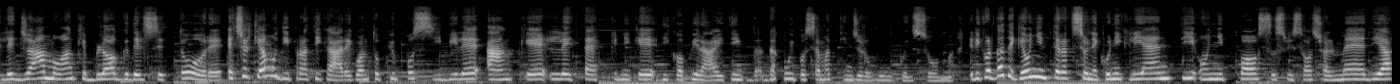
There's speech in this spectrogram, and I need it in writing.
leggiamo anche blog del settore e cerchiamo di praticare quanto più possibile anche le tecniche di copywriting da, da cui possiamo attingere ovunque insomma. E ricordate che ogni interazione con i clienti, ogni post sui social media,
